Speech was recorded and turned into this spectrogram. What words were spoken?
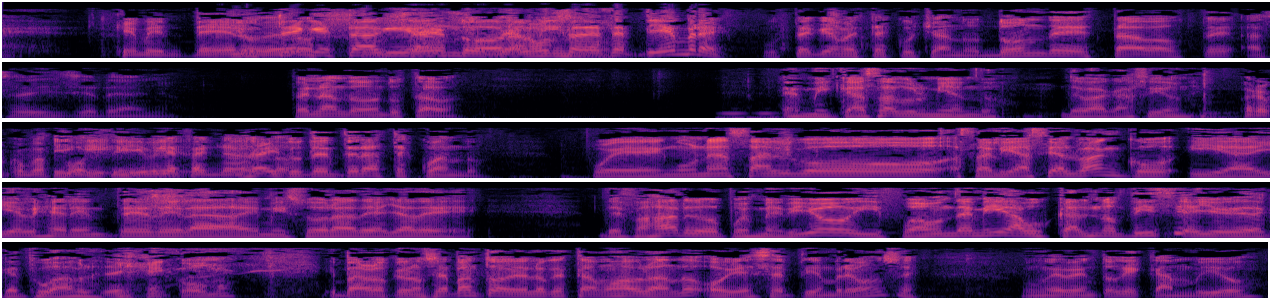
que me entero ¿Y usted de los que está guiando ahora del 11 de septiembre. Usted que me está escuchando, ¿dónde estaba usted hace 17 años? Fernando, ¿dónde tú estabas? En mi casa durmiendo, de vacaciones. Pero ¿cómo es Y- y- posible, y- Fernando? o sea, ¿Y tú te enteraste cuándo? Pues en una salgo, salí hacia el banco y ahí el gerente de la emisora de allá de, de Fajardo, pues me vio y fue a donde mí a buscar noticias y yo dije, ¿de qué tú hablas? ¿Cómo? Y para los que no sepan todavía lo que estamos hablando, hoy es septiembre 11, un evento que cambió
